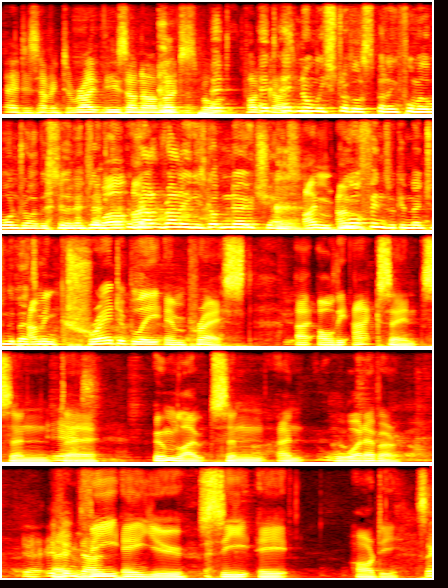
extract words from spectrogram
Ed is having to write these on our motorsport Ed, Ed, podcast. Ed normally struggles spelling Formula One drivers' surnames. Well, Ra- rallying, he's got no chance. I'm The more I'm, Finns we can mention, the better. I'm incredibly impressed at all the accents and Yes. uh, umlauts and and whatever. yeah, if Uh, in doubt. V A U C A R D. How,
